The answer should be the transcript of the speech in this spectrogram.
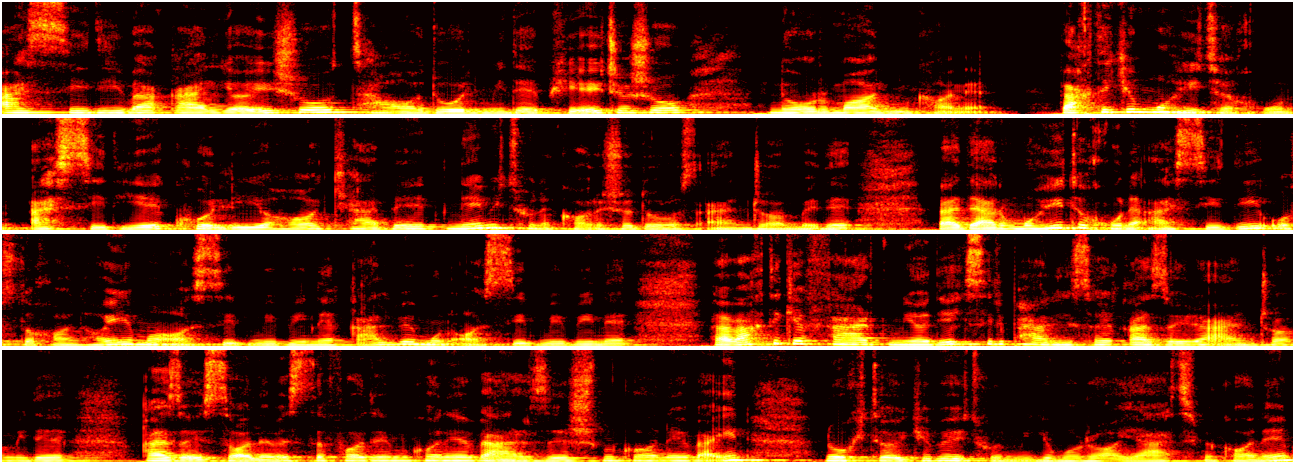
اسیدی و قلیاییش رو تعادل میده. پی رو نرمال می‌کنه. وقتی که محیط خون اسیدیه کلیه ها کبد نمی‌تونه کارش رو درست انجام بده و در محیط خون اسیدی استخوان های ما آسیب می‌بینه قلبمون آسیب می‌بینه و وقتی که فرد میاد یک سری پرهیز های غذایی رو انجام میده غذای سالم استفاده می‌کنه ورزش می‌کنه و این نکتهایی که بهتون میگه رعایت می‌کنه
